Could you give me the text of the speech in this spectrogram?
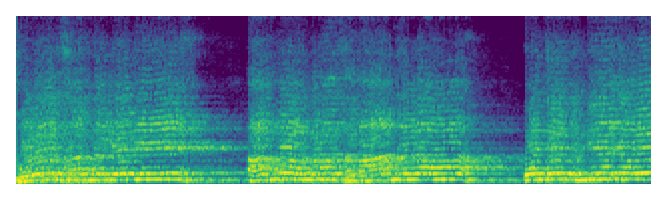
ਹੋਰ ਸੰਦ ਗਏ ਨੇ ਆਪੋ ਆਪਣਾ ਸਮਾਨ ਜਿਹੜਾ ਉੱਥੇ ਚੁੱਕਿਆ ਜਾਵੇ।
